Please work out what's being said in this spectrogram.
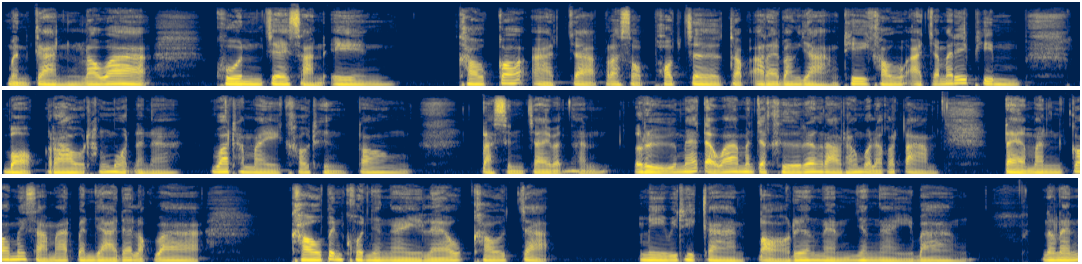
เหมือนกัน เราว่าคุณเจสันเองเขาก็อาจจะประสบพบเจอกับอะไรบางอย่าง ที่เขาอาจจะไม่ได้พิมพ์บอกเราทั้งหมดนะนะ ว่าทำไมเขาถึงต้อง ตัดสินใจแบบนั้น หรือแม้แต่ว่ามันจะคือเรื่องราวทั้งหมดแล้วก็ตาม แต่มันก็ไม่สามารถบรรยายได้หรอกว่า เขาเป็นคนยังไงแล้วเขาจะมีวิธีการต่อเรื่องนั้นยังไงบ้าง ดังนั้น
